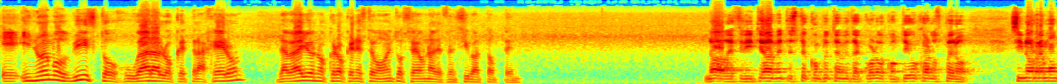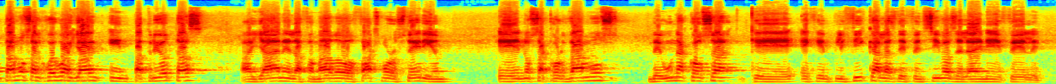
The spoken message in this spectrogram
eh, y no hemos visto jugar a lo que trajeron, la verdad yo no creo que en este momento sea una defensiva top 10. No, definitivamente estoy completamente de acuerdo contigo, Carlos, pero si nos remontamos al juego allá en, Patriotas, allá en el afamado Foxborough Stadium, eh, nos acordamos de una cosa que ejemplifica las defensivas de la NFL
